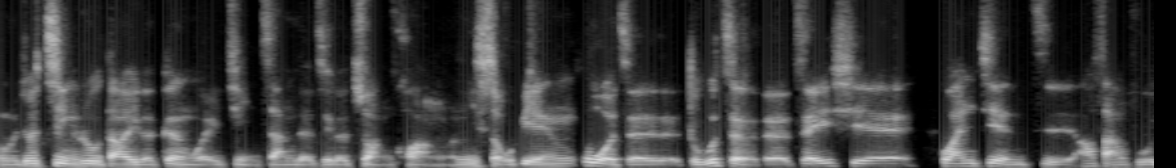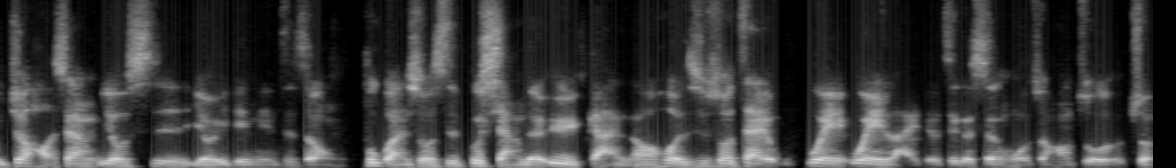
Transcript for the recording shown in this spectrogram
我们就进入到一个更为紧张的这个状况。你手边握着读者的这一些关键字，然后仿佛就好像又是有一点点这种，不管说是不祥的预感，然后或者是说在为未来的这个生活状况做准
